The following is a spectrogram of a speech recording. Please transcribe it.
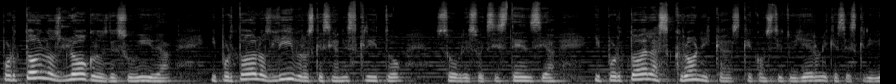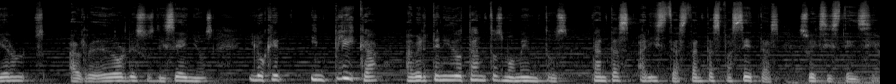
por todos los logros de su vida y por todos los libros que se han escrito sobre su existencia y por todas las crónicas que constituyeron y que se escribieron alrededor de sus diseños, lo que implica haber tenido tantos momentos, tantas aristas, tantas facetas su existencia.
